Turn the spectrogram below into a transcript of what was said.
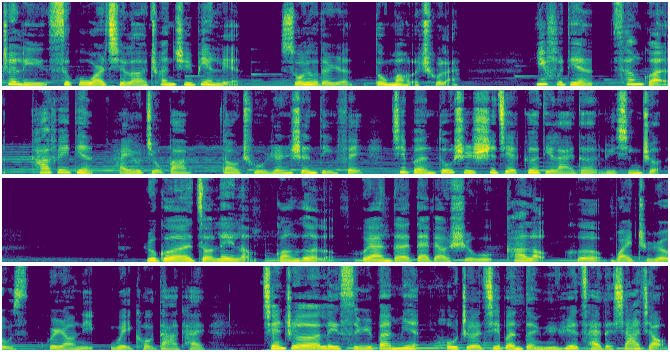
这里似乎玩起了川剧变脸，所有的人都冒了出来。衣服店、餐馆、咖啡店，还有酒吧，到处人声鼎沸，基本都是世界各地来的旅行者。如果走累了、逛饿了，惠安的代表食物 k a l o 和 White Rose 会让你胃口大开。前者类似于拌面，后者基本等于粤菜的虾饺，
